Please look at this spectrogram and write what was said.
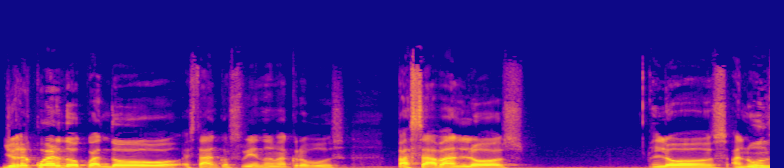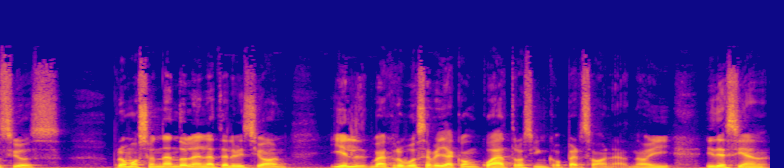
Yo recuerdo cuando estaban construyendo el macrobús, pasaban los, los anuncios promocionándola en la televisión y el macrobús se veía con cuatro o cinco personas, ¿no? Y, y, decían,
